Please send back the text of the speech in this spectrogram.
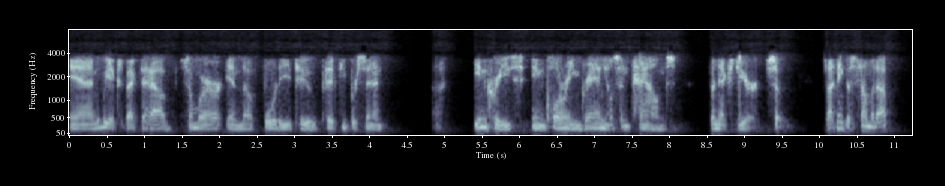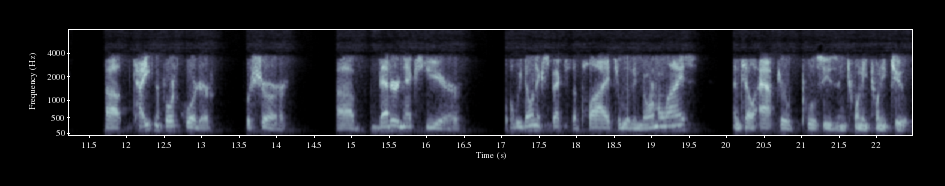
and we expect to have somewhere in the 40 to 50 percent increase in chlorine granules in pounds for next year. So, so I think to sum it up, uh, tight in the fourth quarter for sure. Uh, better next year, but we don't expect supply to really normalize until after pool season 2022.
